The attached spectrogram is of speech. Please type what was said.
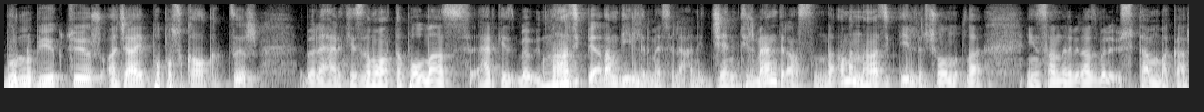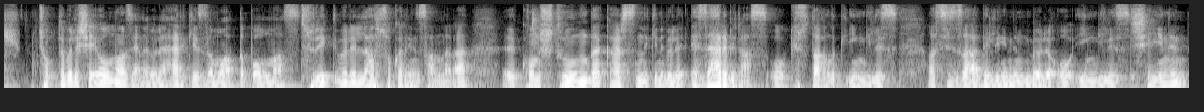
Burnu büyüktür, acayip poposu kalkıktır. Böyle herkesle muhatap olmaz. Herkes böyle nazik bir adam değildir mesela. Hani centilmendir aslında ama nazik değildir. Çoğunlukla insanlara biraz böyle üstten bakar. Çok da böyle şey olmaz yani böyle herkesle muhatap olmaz. Sürekli böyle laf sokar insanlara. E, konuştuğunda karşısındakini böyle ezer biraz. O küstahlık İngiliz asilzadeliğinin böyle o İngiliz şeyinin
